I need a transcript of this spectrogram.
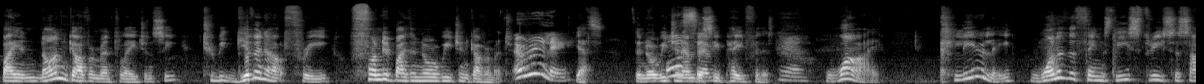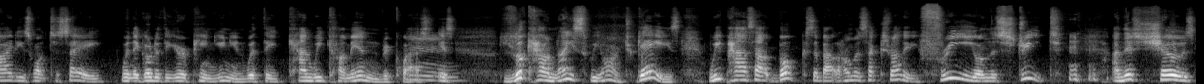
by a non-governmental agency to be given out free, funded by the Norwegian government. oh, really? Yes, the Norwegian Awesome. embassy paid for this. Yeah. Why? Clearly, one of the things these three societies want to say when they go to the European Union with the can we come in request is look how nice we are to gays. We pass out books about homosexuality free on the street. and this shows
